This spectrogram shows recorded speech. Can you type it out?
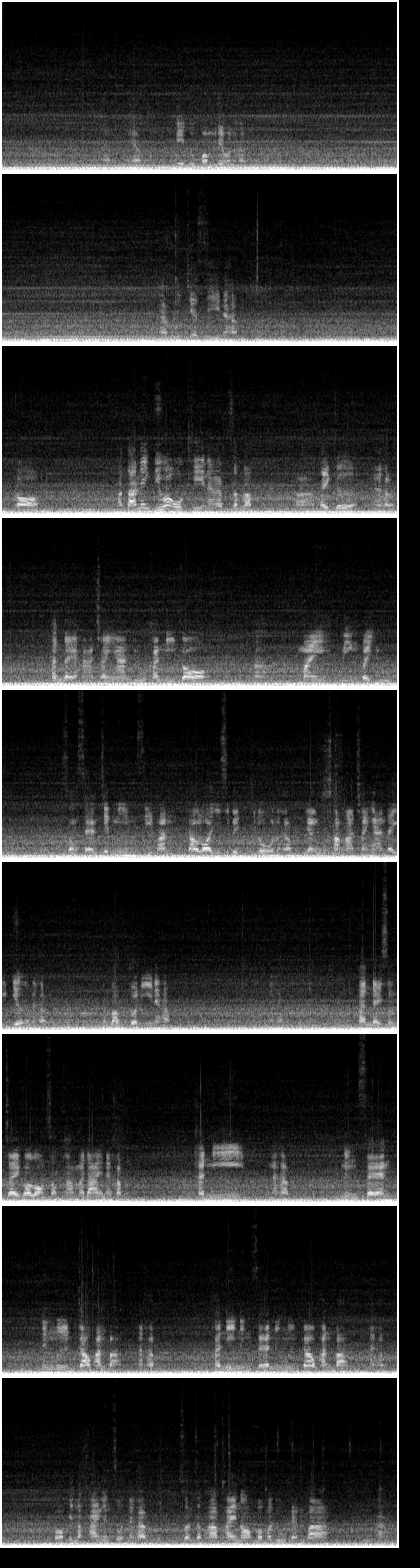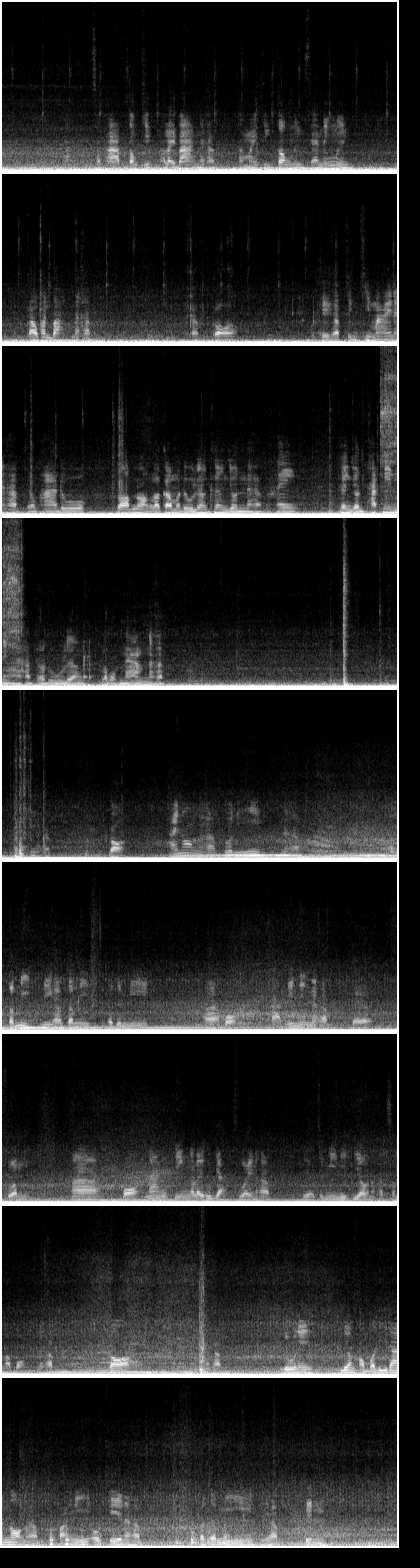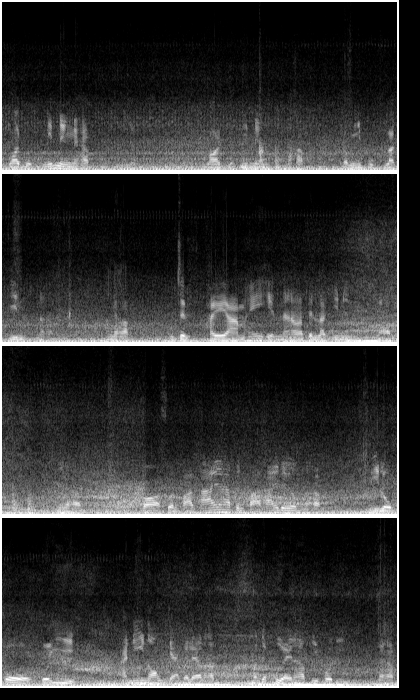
นะครับเบสดูความเร็วนะครับนี่เกียร์สี่นะครับ ก็อัตราเร่งถือ ว่าโอเคนะครับสำหรับไทเกอร์นะครับ ท่านใดหาใช้งานอยู่คันนี้ก็ไม่วิ่งไปอยู่ 274,921 กิโลนะครับ ยังสามารถใช้งานได้อีกเยอะนะครับสำหรับตัวนี้นะครับท่านใดสนใจก็ลองสอบถามมาได้นะครับ คันนี้นะครับ 1 1 9 0 0 0 บาทนะครับ คันนี้ 1 1 9 0 0 0 บาทนะครับ ก็เป็นราคาเงินสดนะครับ ส่วนสภาพภายนอกเรามาดูกันว่าสภาพต้องเก็บอะไรบ้างนะครับทำไมถึงต้อง 1 1 9 0 0 0 บาทนะครับครับก็โอเคครับถึงที่หมายนะครับ เดี๋ยวพาดูรอบนอกแล้วก็มาดูเรื่องเครื่องยนต์นะครับ ให้เครื่องยนต์พักนิดนึงนะครับ เราดูเรื่องระบบน้ำนะครับโอเคครับ ก็ภายนอกนะครับตัวนี้นะครับ ตำหนินี่ครับตำหนิก็จะมีอ่าเบาะขาดนิดนึงนะครับ แต่ส่วนอ่าเบาะนั่งพิงอะไรทุกอย่างสวยนะครับ เดี๋ยวจะมีนิดเดียวนะครับสำหรับเบาะนะครับ ก็นะครับ ดูในเรื่องของบอดี้ด้านนอกนะครับฝั่งนี้โอเคนะครับ ก็จะมีนี่ครับเป็นรอยบุบนิดนึงนะครับนี่ครับรอยบุบนิดนึงนะครับ ก็มีบุบลักยินนะครับนะครับ ผมจะพยายามให้เห็นนะครับว่าเป็นลักยินนะครับนี่นะครับ ก็ส่วนฝาท้ายนะครับเป็นฝาท้ายเดิมนะครับ มีโลโก้ตัว E อันนี้น้องแกะไปแล้วนะครับ มันจะเปื่อยนะครับดีโฟดีนะครับ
